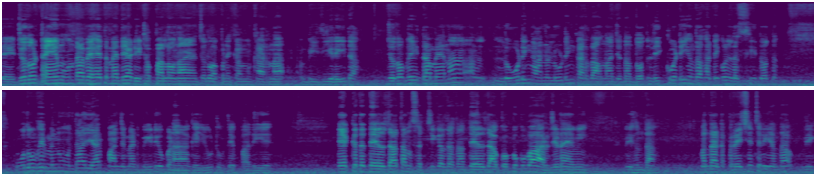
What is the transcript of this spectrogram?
ਤੇ ਜਦੋਂ ਟਾਈਮ ਹੁੰਦਾ ਵੈਸੇ ਤਾਂ ਮੈਂ ਦਿਹਾੜੀ ਠੱਪਾ ਲਾਉਣਾ ਆ, ਚਲੋ ਆਪਣੇ ਕੰਮ ਕਰਨਾ ਬੀਜ਼ੀ ਰਹੀਦਾ। ਜਦੋਂ ਫਿਰ ਇਦਾਂ ਮੈਂ ਨਾ ਲੋਡਿੰਗ ਅਨਲੋਡਿੰਗ ਕਰਦਾ ਹੁੰਦਾ, ਜਿੱਦਾਂ ਦੁੱਧ ਲਿਕੁਇਡ ਹੀ ਹੁੰਦਾ ਸਾਡੇ ਕੋਲ, ਲੱਸੀ, ਦੁੱਧ। ਉਦੋਂ ਫਿਰ ਮੈਨੂੰ ਹੁੰਦਾ ਯਾਰ 5 ਮਿੰਟ ਵੀਡੀਓ ਬਣਾ ਕੇ YouTube ਤੇ ਪਾ ਦਈਏ। ਇੱਕ ਤਾਂ ਦਿਲ ਦਾ, ਤੁਹਾਨੂੰ ਸੱਚੀ ਗੱਲ ਦੱਸਾਂ, ਦਿਲ ਦਾ ਗੁੱਬ ਗੁਬਾਰ ਜਿਹੜਾ ਐਵੇਂ ਵੀ ਹੁੰਦਾ, ਬੰਦਾ ਡਿਪਰੈਸ਼ਨ ਚ ਨਹੀਂ ਜਾਂਦਾ ਵੀ,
